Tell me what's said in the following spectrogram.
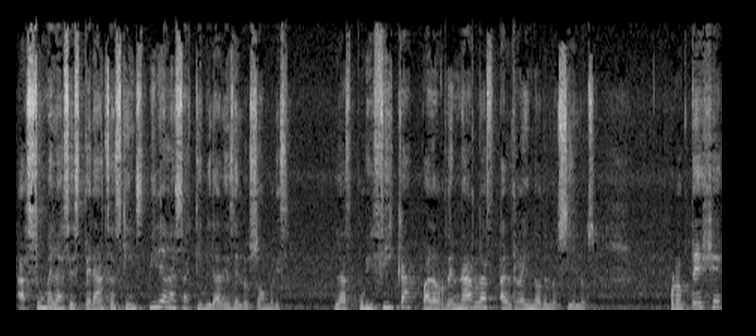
asume las esperanzas que inspiran las actividades de los hombres, las purifica para ordenarlas al reino de los cielos, protege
